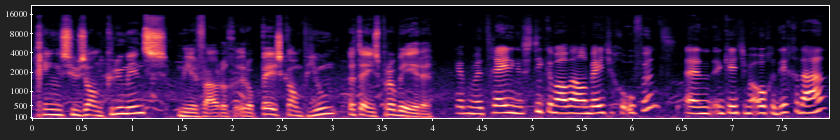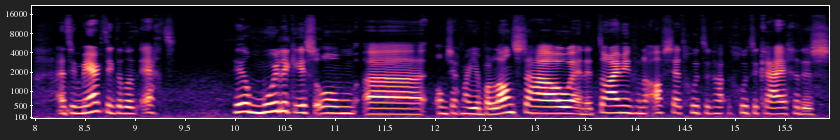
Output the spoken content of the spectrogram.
ging Suzanne Krumins, meervoudig Europees kampioen, het eens proberen. Ik heb in mijn trainingen stiekem al wel een beetje geoefend en een keertje mijn ogen dicht gedaan. En toen merkte ik dat het echt heel moeilijk is om, uh, om zeg maar je balans te houden en de timing van de afzet goed te, goed te krijgen. Dus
